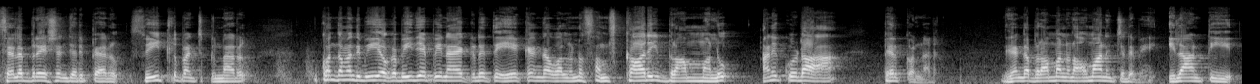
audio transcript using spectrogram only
సెలబ్రేషన్ జరిపారు. స్వీట్లు పంచుకున్నారు. కొంతమంది బీ ఒక బీజేపీ నాయకుడైతే ఏకంగా వాళ్ళను సంస్కారీ బ్రాహ్మలు అని కూడా పేర్కొన్నారు. నిజంగా బ్రాహ్మణులను అవమానించడమే. ఇలాంటి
